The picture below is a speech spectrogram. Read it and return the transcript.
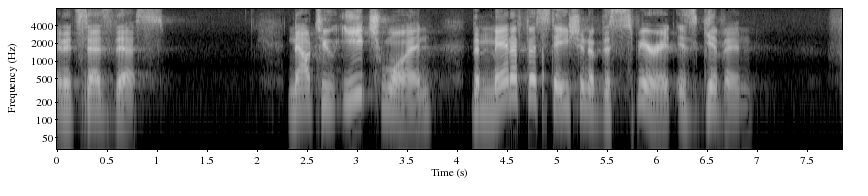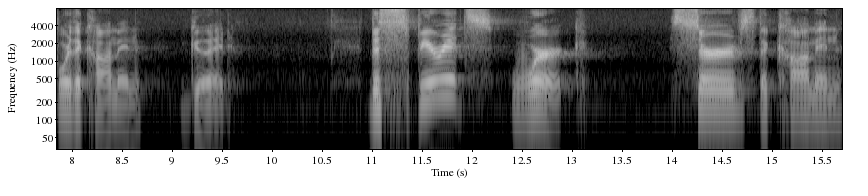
And it says this Now to each one, the manifestation of the Spirit is given for the common good. The Spirit's work serves the common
